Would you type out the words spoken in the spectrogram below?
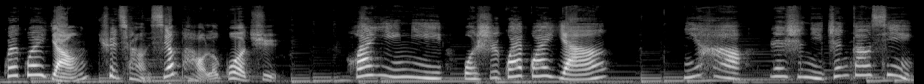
乖乖羊却抢先跑了过去。欢迎你，我是乖乖羊。你好，认识你真高兴。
